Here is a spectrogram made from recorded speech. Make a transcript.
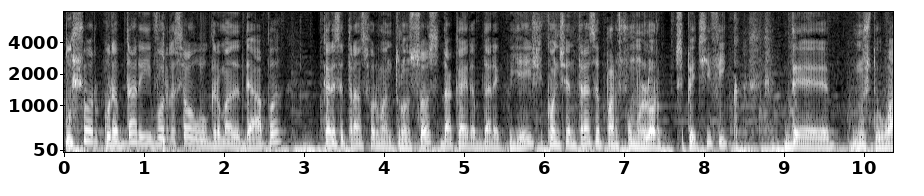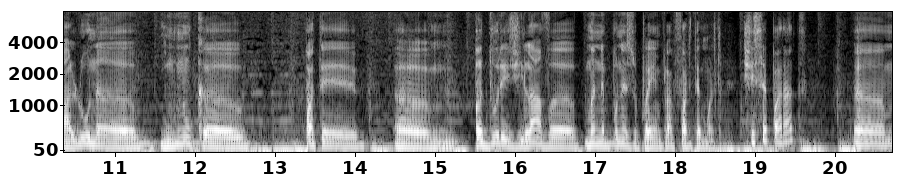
ușor, cu răbdare, ei vor lăsa o grămadă de apă care se transformă într-un sos, dacă ai răbdare cu ei, și concentrează parfumul lor specific de, nu știu, alună, nucă, poate uh, pădure jilavă, mă nebunez după ei, îmi plac foarte mult. Și separat, uh,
